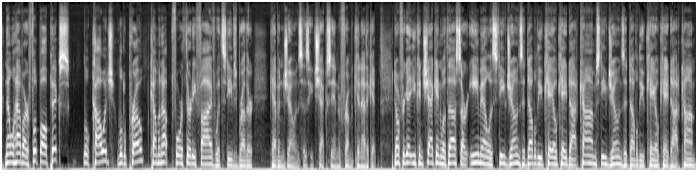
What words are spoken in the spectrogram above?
And then we'll have our football picks little college, little pro coming up 435 with Steve's brother Kevin Jones as he checks in from Connecticut. Don't forget you can check in with us. Our email is stevejones at wkok.com, stevejones at wkok.com,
